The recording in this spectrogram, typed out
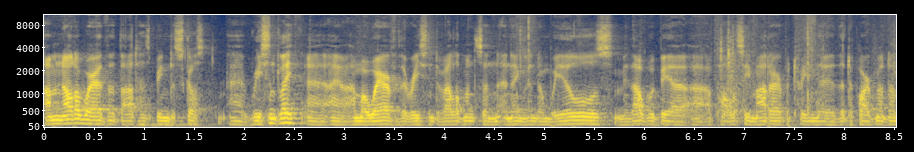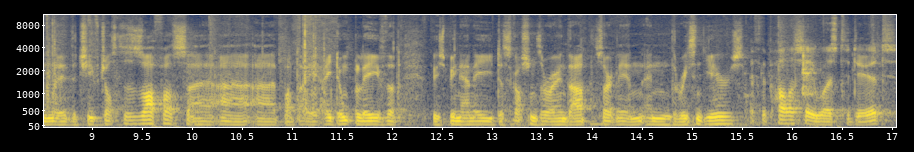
I'm not aware that that has been discussed uh, recently. Uh, I, I'm aware of the recent developments in, in England and Wales. I mean, that would be a, a policy matter between the, the Department and the, the Chief Justice's office, uh, uh, uh, but I, I don't believe that there's been any discussions around that, certainly in, in the recent years. If the policy was to do it,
